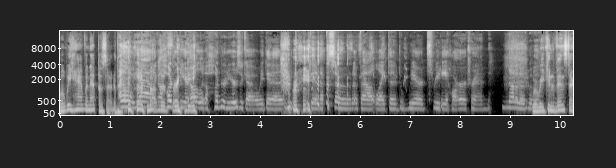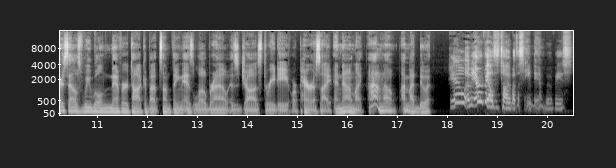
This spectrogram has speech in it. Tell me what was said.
well, we have an episode about, oh yeah, about like a hundred years, oh, like a hundred years ago, we did a we Right. did an episode about like the weird 3D horror trend. None of those movies. where we mm-hmm. convinced ourselves we will never talk about something as lowbrow as Jaws 3D or Parasite. And now I'm like, I don't know, I might do it. You know, I mean, everybody else is talking about the same damn movies.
